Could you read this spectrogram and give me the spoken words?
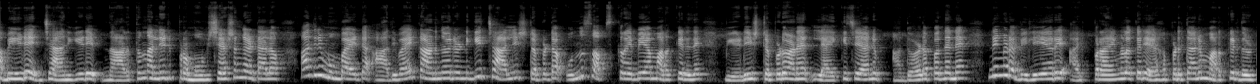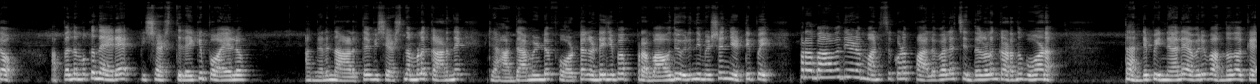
അബിയുടെയും ജാനകിയുടെയും നാളത്തെ നല്ലൊരു പ്രൊമോ വിശേഷം കേട്ടാലോ? അതിനു മുമ്പായിട്ട് ആദ്യമായി കാണുന്നവരുണ്ടെങ്കിൽ ചാനൽ ഇഷ്ടപ്പെട്ട ഒന്ന് സബ്സ്ക്രൈബ് ചെയ്യാൻ മറക്കരുത്. വീഡിയോ ഇഷ്ടപ്പെടുവാണെങ്കിൽ ലൈക്ക് ചെയ്യാനും അതോടൊപ്പം തന്നെ നിങ്ങളുടെ വിലയേറിയ അഭിപ്രായങ്ങളൊക്കെ രേഖപ്പെടുത്താനും മറക്കരുത് കേട്ടോ. അപ്പം നമുക്ക് നേരെ വിശേഷത്തിലേക്ക് പോയാലോ? അങ്ങനെ നാളത്തെ വിശേഷം നമ്മൾ കാണുന്ന രാധാമണിയുടെ ഫോട്ടോ കണ്ടു കഴിഞ്ഞപ്പോൾ പ്രഭാവതി ഒരു നിമിഷം ഞെട്ടിപ്പോയി. പ്രഭാവതിയുടെ മനസ്സിൽ കൂടെ പല പല ചിന്തകളും കടന്നു പോവാണ്. തന്റെ പിന്നാലെ അവർ വന്നതൊക്കെ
